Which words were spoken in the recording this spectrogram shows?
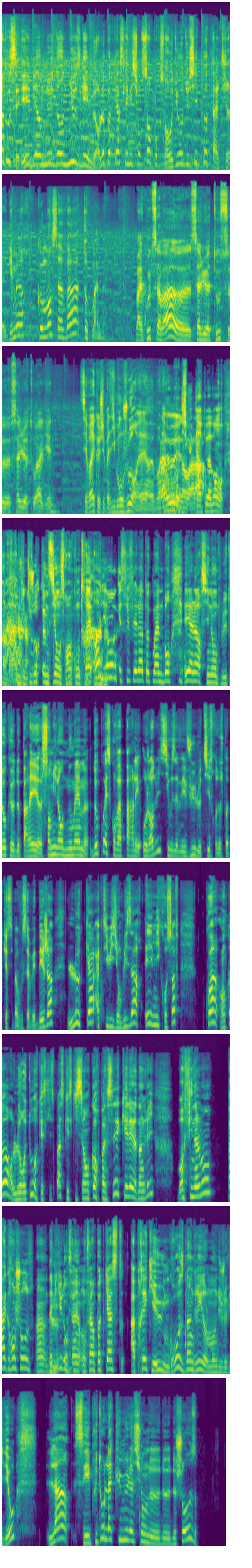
à tous et bienvenue dans News Gamer, le podcast, l'émission 100% audio du site Total-Gamer. Comment ça va, Tokman? Bah écoute, ça va. euh, salut à tous, euh, salut à toi, Alien. C'est vrai que j'ai pas dit bonjour, et, euh, voilà, Ah on oui, discutait voilà. un peu avant. On fait toujours comme si on se rencontrait. Oh Léon, qu'est-ce que tu fais là, Tokman? Bon, et alors sinon, plutôt que de parler euh, 100 000 ans de nous-mêmes, de quoi est-ce qu'on va parler aujourd'hui? Si vous avez vu le titre de ce podcast, et ben vous savez déjà, le cas Activision Blizzard et Microsoft. Quoi encore Le retour Qu'est-ce qui se passe Qu'est-ce qui s'est encore passé Quelle est la dinguerie? Bon, finalement, pas grand-chose. Hein. D'habitude, on, fait un, on fait un podcast après qu'il y a eu une grosse dinguerie dans le monde du jeu vidéo. Là, c'est plutôt l'accumulation de, de- de choses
